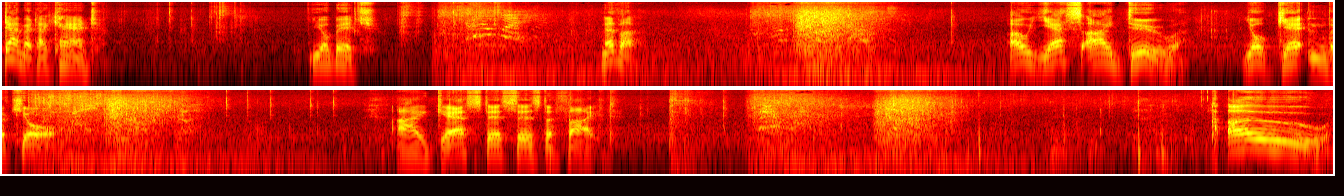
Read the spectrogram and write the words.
Damn it, I can't. Yo bitch. Get away! Never. Oh, yes, I do. You're getting the cure. I guess this is the fight. Oh!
